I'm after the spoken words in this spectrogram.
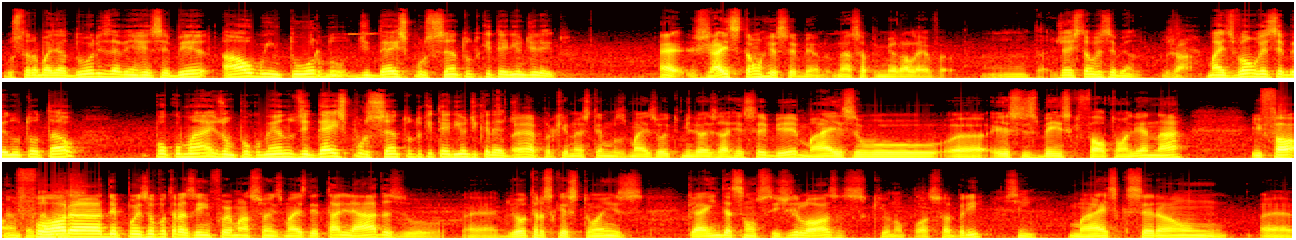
os trabalhadores devem receber algo em torno de 10% do que teriam direito? É, já estão recebendo nessa primeira leva. Hum, tá. Já estão recebendo? Já. Mas vão receber no total pouco mais, um pouco menos, de 10% do que teriam de crédito. É, porque nós temos mais 8 milhões a receber, mais o, uh, esses bens que faltam alienar. E fa Não, fora, depois eu vou trazer informações mais detalhadas do, é, de outras questões que ainda são sigilosas, que eu não posso abrir, Sim. mas que serão é,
